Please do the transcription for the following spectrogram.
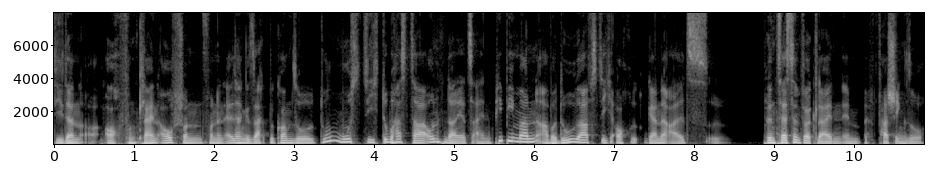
die dann auch von klein auf schon von den Eltern gesagt bekommen, so, du musst dich, du hast da unten da jetzt einen Pipi-Mann, aber du darfst dich auch gerne als äh, Prinzessin verkleiden im Fasching so.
